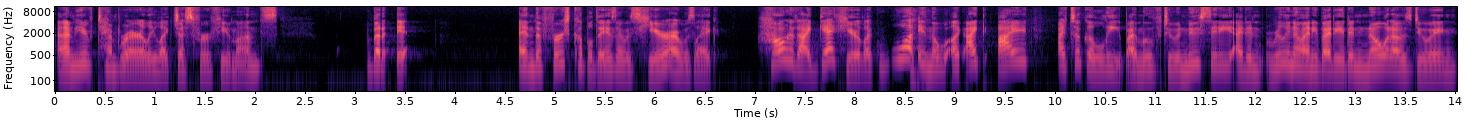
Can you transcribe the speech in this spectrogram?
And i'm here temporarily like just for a few months. But it and the first couple days i was here i was like how did I get here? Like, what in the like? I I I took a leap. I moved to a new city. I didn't really know anybody. I didn't know what I was doing.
